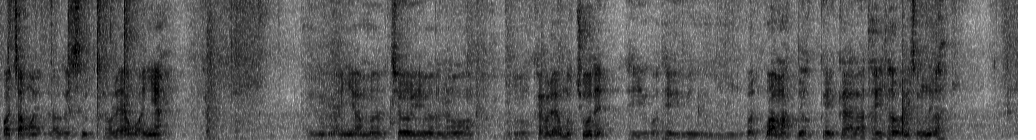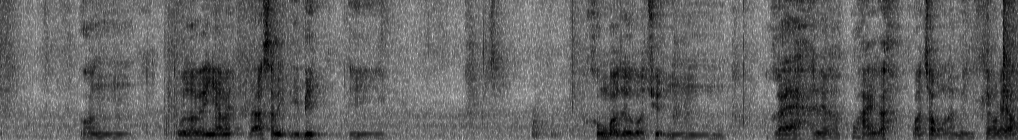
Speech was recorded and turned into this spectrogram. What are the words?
quan trọng ấy là cái sự khéo léo của anh em ví dụ anh em mà chơi mà nó khéo léo một chút ấy thì có thể mình vẫn qua mặt được kể cả là thầy thợ đi chăng nữa. Còn tôi nói với anh em ấy đã xác định đi bịt thì không bao giờ có chuyện gà hay là quái cả. Quan trọng là mình khéo léo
